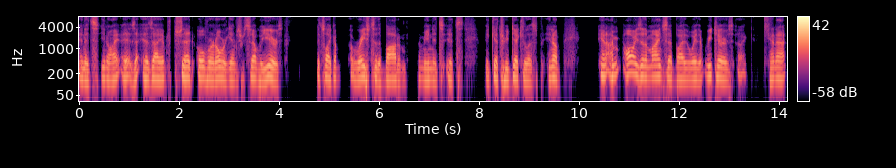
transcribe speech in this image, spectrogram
and it's you know I, as as I have said over and over again for several years, it's like a, a race to the bottom. I mean, it's it's it gets ridiculous, you know. And I'm always in the mindset, by the way, that retailers uh, cannot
